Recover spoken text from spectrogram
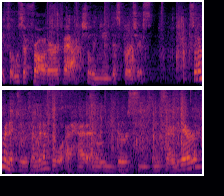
if it was a fraud or if I actually made this purchase. So what I'm gonna do is I'm gonna go ahead and leave the receipt inside there.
